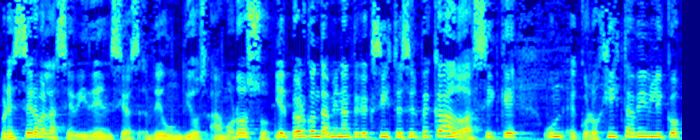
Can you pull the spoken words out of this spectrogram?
preserva las evidencias de un Dios amoroso y el peor contaminante existe es el pecado, así que un ecologista bíblico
